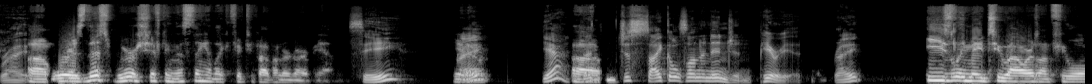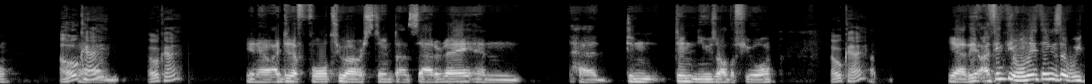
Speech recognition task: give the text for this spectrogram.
right. Um, whereas this, we were shifting this thing at like 5,500 RPM. See? You Right. know, Yeah. that Um, just cycles on an engine, period. Right? easily made two hours on fuel. Okay. Um, okay. you know, I did a full two hour stint on Saturday and had didn't didn't use all the fuel. Okay. Yeah, the, I think the only things that we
